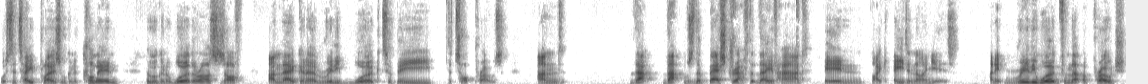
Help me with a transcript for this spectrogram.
was to take players who are going to come in, who are going to work their asses off, and they're going to really work to be the top pros. And that that was the best draft that they've had in like eight or nine years. And it really worked from that approach.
